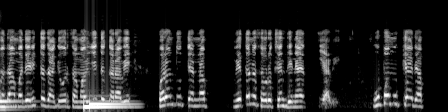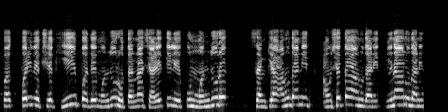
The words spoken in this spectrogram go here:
पदामध्ये रिक्त जागेवर समायोजित करावे परंतु त्यांना वेतन संरक्षण देण्यात यावे. उपमुख्याध्यापक पर्यवेक्षक ही पदे मंजूर होताना शाळेतील एकूण मंजूर संख्या अनुदानित अंशतः अनुदानित विना अनुदानित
